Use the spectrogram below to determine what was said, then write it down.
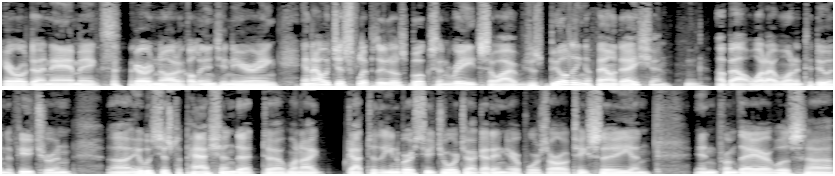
aerodynamics, aeronautical engineering, and I would just flip through those books and read. So I was just building a foundation hmm. about what I wanted to do in the future, and uh, it was just a passion that uh, when I got to the University of Georgia. I got in Air Force ROTC, and and from there it was uh,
